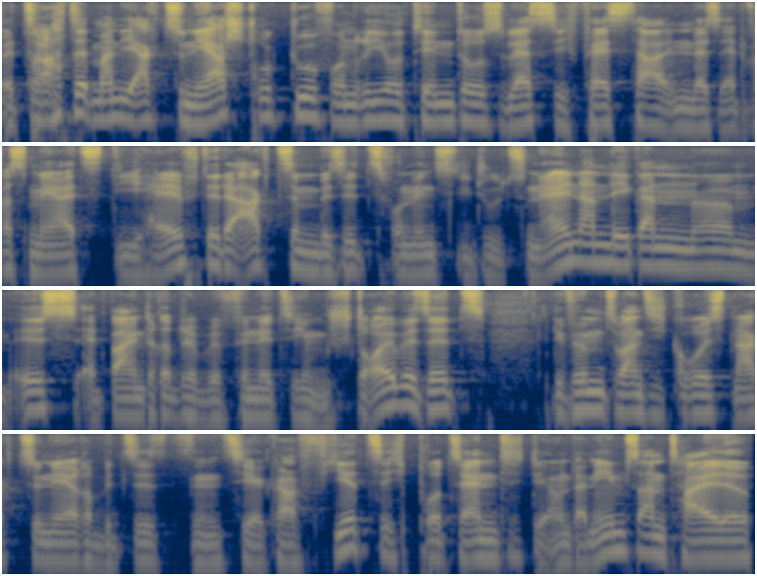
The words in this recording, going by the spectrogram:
Betrachtet man die Aktionärstruktur von Rio Tintos, lässt sich festhalten, dass etwas mehr als die Hälfte der Aktien im Besitz von institutionellen Anlegern ähm, ist. Etwa ein Drittel befindet sich im Streubesitz. Die 25 größten Aktionäre besitzen ca. 40% der Unternehmensanteile,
